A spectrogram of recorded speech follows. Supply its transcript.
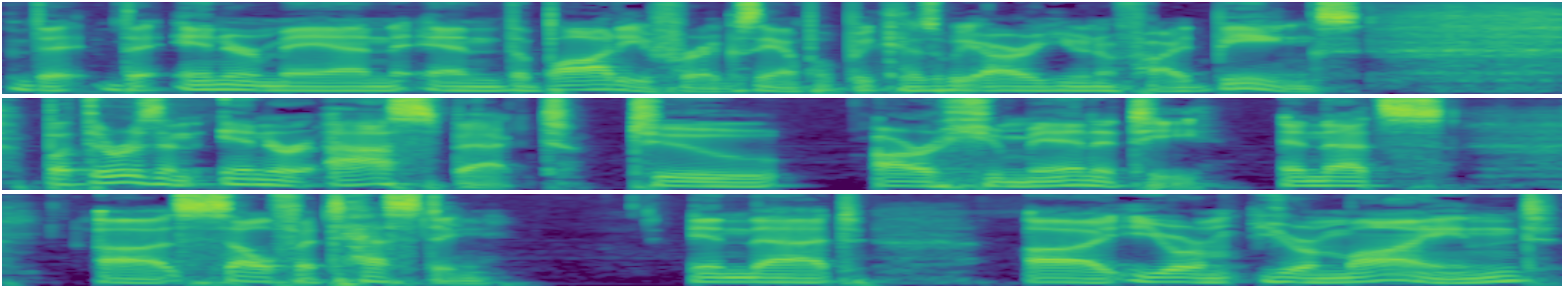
the, the inner man and the body, for example, because we are unified beings. But there is an inner aspect to our humanity, and that's uh, self attesting, in that uh, your your mind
